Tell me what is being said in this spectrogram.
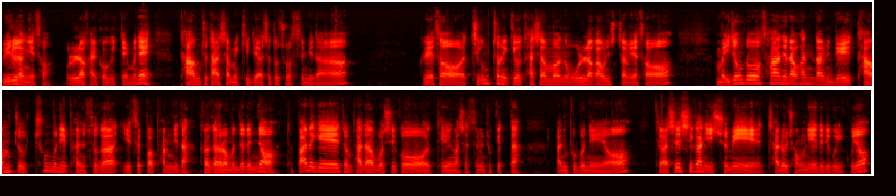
위를 향해서 올라갈 거기 때문에 다음 주 다시 한번 기대하셔도 좋습니다. 그래서 지금처럼 이렇게 다시 한번 올라가는 시점에서 아마 이 정도 사안이라고 한다면 내일 다음 주 충분히 변수가 있을 법합니다. 그러니까 여러분들은요 빠르게 좀 받아보시고 대응하셨으면 좋겠다라는 부분이에요. 제가 실시간 이슈 및 자료 정리해드리고 있고요.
